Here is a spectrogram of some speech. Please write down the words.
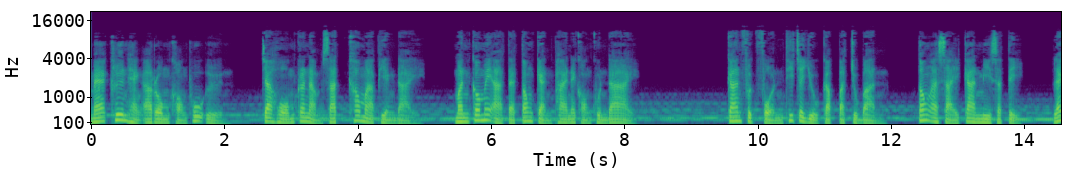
แม้คลื่นแห่งอารมณ์ของผู้อื่น จะโหมกระหน่ำซัดเข้ามาเพียงใด มันก็ไม่อาจแต่ต้องแก่นภายในของคุณได้ การฝึกฝนที่จะอยู่กับปัจจุบัน ต้องอาศัยการมีสติ และ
